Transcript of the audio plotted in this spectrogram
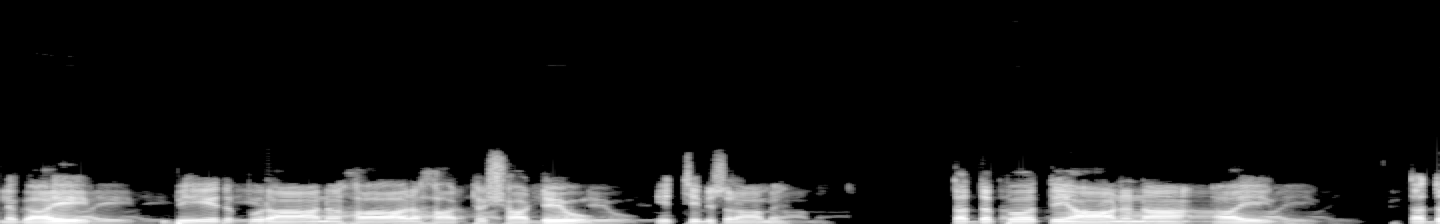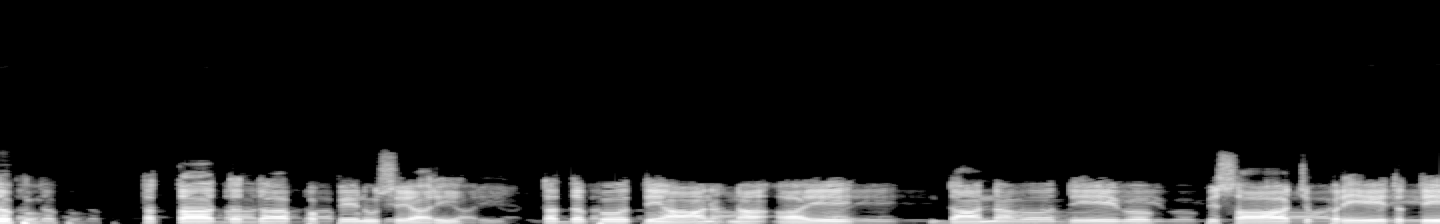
ਲਗਾਏ ਵੇਦ ਪੁਰਾਨ ਹਾਰ ਹੱਠ ਛਾੜਿਓ ਇੱਥੇ ਵਿਸਰਾਮ ਹੈ। ਤਦਪ ਧਿਆਨ ਨਾ ਆਏ ਤਦਪ ਤੱਤਾ ਦੱਦਾ ਪੱਪੇ ਨੂੰ ਸਿਹਾਰੀ। ਤਦਪ ਧਿਆਨ ਨਾ ਆਏ। ਦਾਨਵ ਦੇਵ ਪਿਸਾਚ ਪ੍ਰੇਤ ਤੇ।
